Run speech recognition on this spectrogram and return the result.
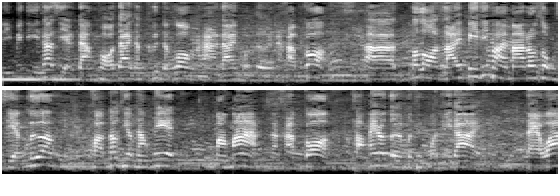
ดีไม่ดีถ้าเสียงดังพอได้ทั้งขึ้นทั้งล่องนะฮะได้หมดเลยนะครับ ก็อ่าตลอดหลายปีที่ผ่านมาเราส่งเสียงเรื่องความเท่าเทียมทางเพศมามากนะครับ ก็ทำให้เราเดินมาถึงวันนี้ได้ แต่ว่า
